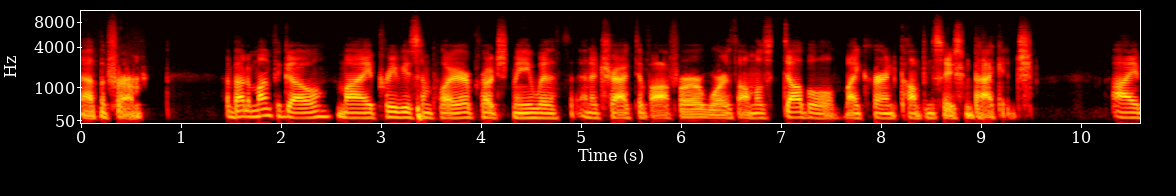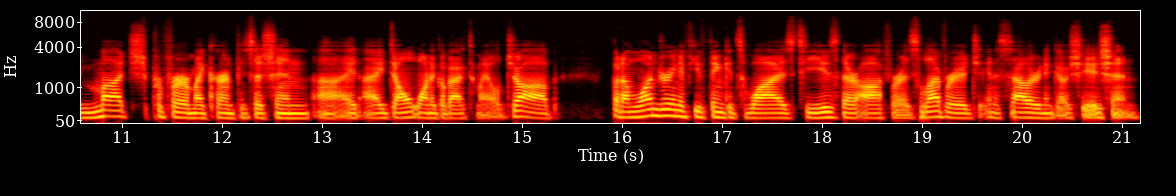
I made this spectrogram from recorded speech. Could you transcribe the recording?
at the firm. About a month ago, my previous employer approached me with an attractive offer worth almost double my current compensation package. I much prefer my current position. Uh, I, I don't want to go back to my old job, but I'm wondering if you think it's wise to use their offer as leverage in a salary negotiation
